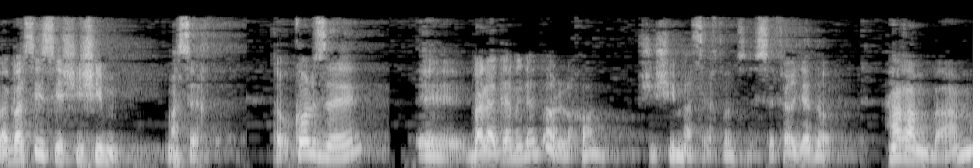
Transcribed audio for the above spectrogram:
בבסיס יש 60 מסכתות. טוב, כל זה אה, בלאגן גדול, נכון? 60 מסכתות זה ספר גדול. הרמב"ם,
